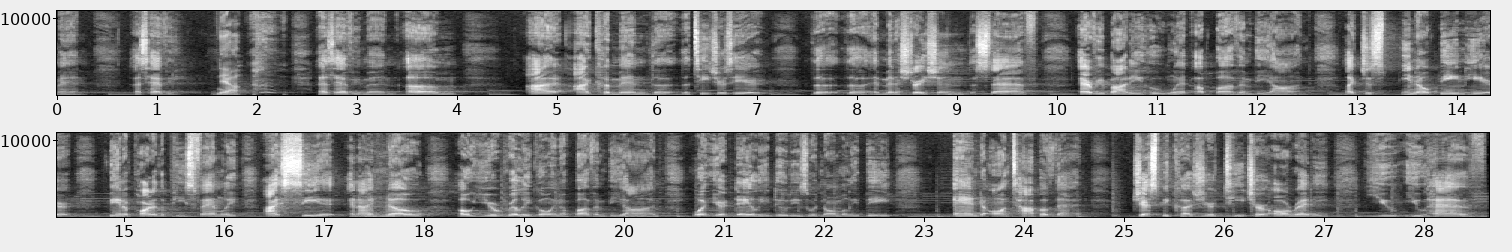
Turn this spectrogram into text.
man, that's heavy. Yeah. That's heavy, man. Um, I I commend the the teachers here, the the administration, the staff, everybody who went above and beyond. Like just you know being here, being a part of the Peace family. I see it, and I mm-hmm. know. Oh, you're really going above and beyond what your daily duties would normally be. And on top of that, just because you're a teacher already, you you have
